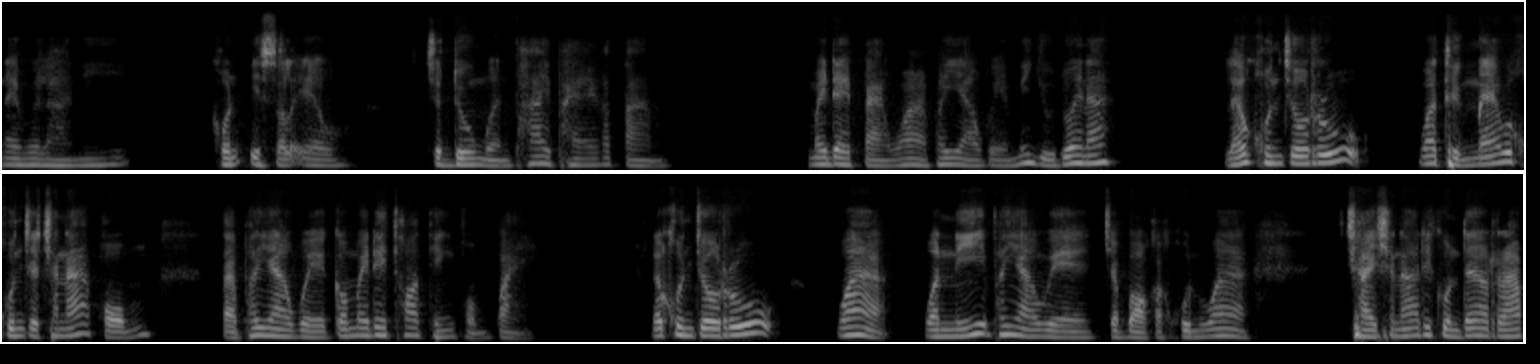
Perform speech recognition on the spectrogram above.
ในเวลานี้ คนอิสราเอลจะดูเหมือนพ่ายแพ้ก็ตาม ไม่ได้แปลว่าพระยาเวไม่อยู่ด้วยนะ แล้วคุณจะรู้ว่าถึงแม้ว่าคุณจะชนะผม แต่พระยาเวก็ไม่ได้ทอดทิ้งผมไป แล้วคุณจะรู้ว่าวันนี้พระยาเวจะบอกกับคุณว่าชัยชนะที่คุณได้รับ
